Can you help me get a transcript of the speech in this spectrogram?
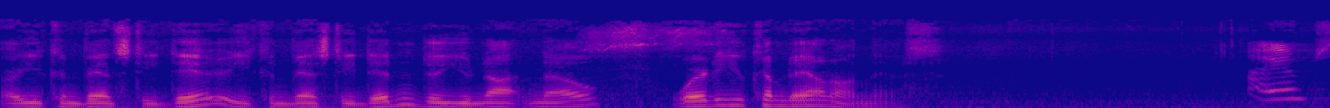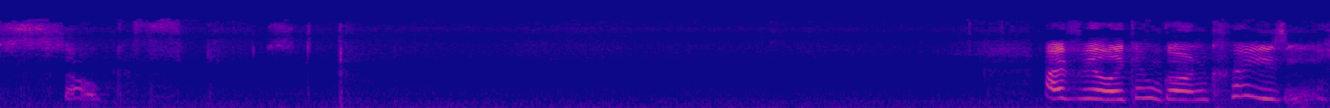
Are you convinced he did? Are you convinced he didn't? Do you not know? Where do you come down on this? I am so confused. I feel like I'm going crazy.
